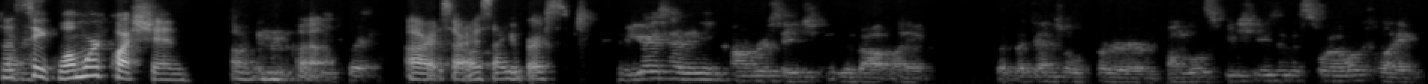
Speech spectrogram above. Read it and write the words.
Let's take one more question. Okay. Uh, all right, sorry, I saw you first. Have you guys had any conversations about like the potential for fungal species in the soil to like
